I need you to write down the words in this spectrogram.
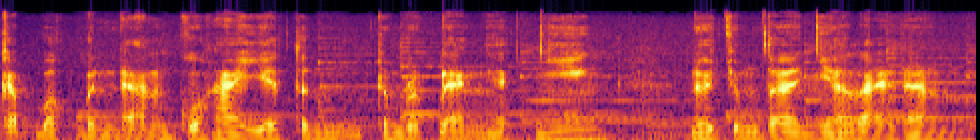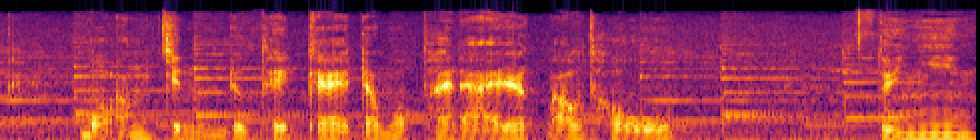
cấp bậc bình đẳng của hai giới tính trông rất đáng ngạc nhiên. Nếu chúng ta nhớ lại rằng bộ ẩn chính được thiết kế trong một thời đại rất bảo thủ. Tuy nhiên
